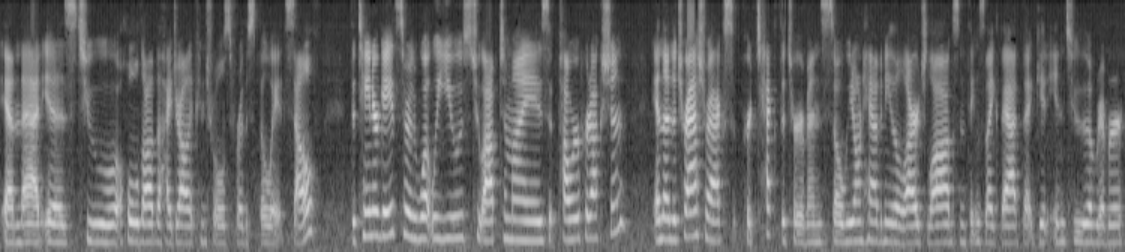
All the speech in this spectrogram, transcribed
and that is to hold all the hydraulic controls for the spillway itself. The Tainter gates are what we use to optimize power production. And then the trash racks protect the turbines so we don't have any of the large logs and things like that that get into the river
